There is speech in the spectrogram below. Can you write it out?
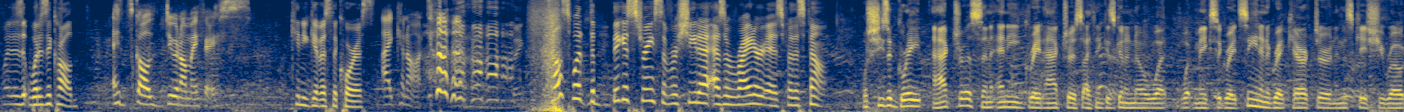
What is it? What is it called? It's called "Do It on My Face." Can you give us the chorus? I cannot. Tell us what the biggest strengths of Rashida as a writer is for this film. Well, she's a great actress, and any great actress, I think, is going to know what, what makes a great scene and a great character. And in this case, she wrote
